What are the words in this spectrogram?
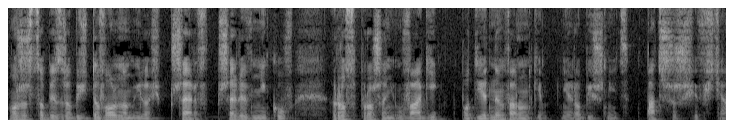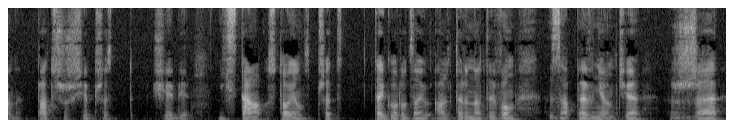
Możesz sobie zrobić dowolną ilość przerw, przerywników, rozproszeń uwagi pod jednym warunkiem: nie robisz nic. Patrzysz się w ścianę, patrzysz się przed siebie i sta- stojąc przed tego rodzaju alternatywą, zapewniam cię, że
